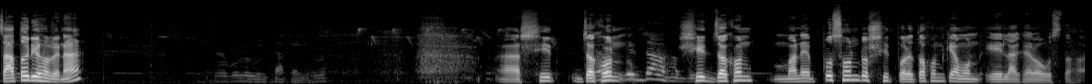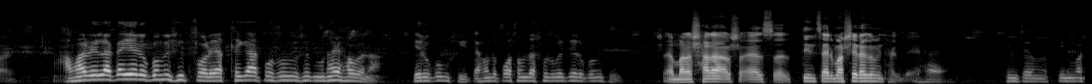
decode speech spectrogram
চা তৈরি হবে না? আর শীত যখন শীত যখন মানে প্রচণ্ড শীত পড়ে তখন কেমন এই এলাকার অবস্থা হয়? আমার এলাকায় এরকমই শীত পড়ে আর থেকে আর প্রচণ্ড শীত মনে হয় হবে না। এরকম শীত এখন তো প্রথম যা শুরু করেছে এরকমই শীত। মানে সারা তিন চার মাস এরকমই থাকবে? হ্যাঁ তিন চার মাস তিন মাস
